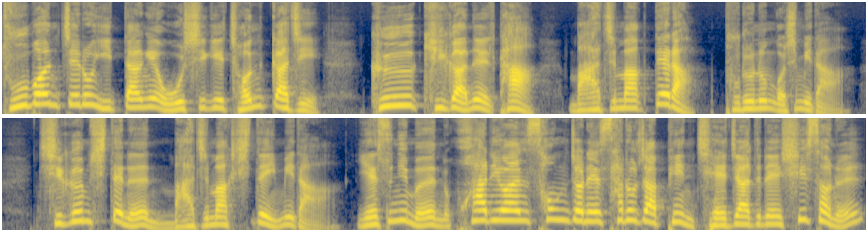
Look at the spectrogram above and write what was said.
두 번째로 이 땅에 오시기 전까지 그 기간을 다 마지막 때라 부르는 것입니다. 지금 시대는 마지막 시대입니다. 예수님은 화려한 성전에 사로잡힌 제자들의 시선을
